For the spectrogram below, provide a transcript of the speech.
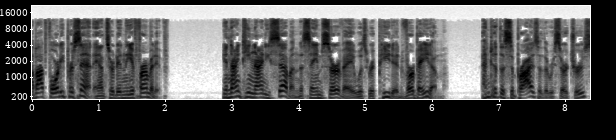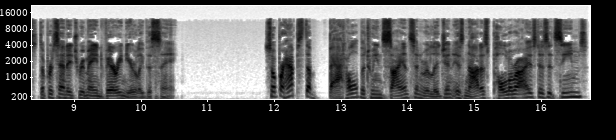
About 40% answered in the affirmative. In 1997, the same survey was repeated verbatim, and to the surprise of the researchers, the percentage remained very nearly the same. So perhaps the battle between science and religion is not as polarized as it seems?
